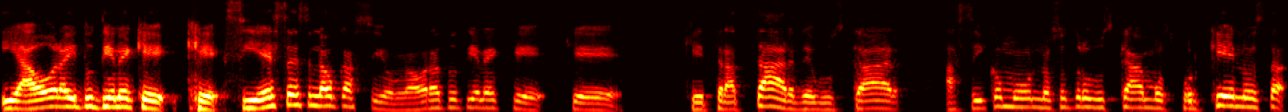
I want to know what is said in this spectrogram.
Y ahora ahí tú tienes que, que si esa es la ocasión, ahora tú tienes que, que, que tratar de buscar, así como nosotros buscamos por qué, no está,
